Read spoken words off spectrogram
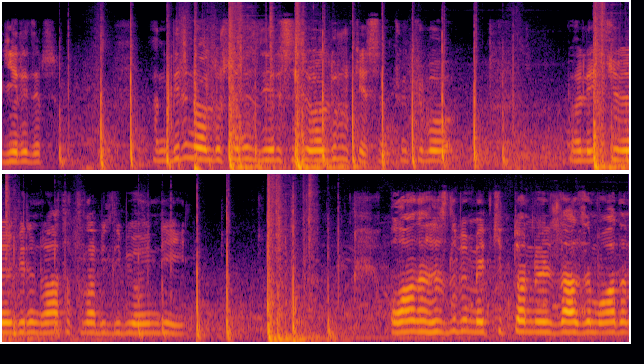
yeridir. Hani birini öldürseniz diğeri sizi öldürür kesin. Çünkü bu öyle iki birin rahat atılabildiği bir oyun değil. O ana hızlı bir medkit dönmeniz lazım. O adam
